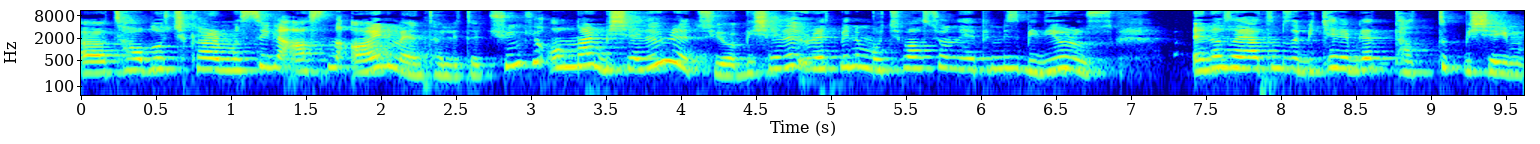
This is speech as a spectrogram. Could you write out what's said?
e, tablo çıkarmasıyla aslında aynı mentalite. Çünkü onlar bir şeyler üretiyor. Bir şeyler üretmenin motivasyonunu hepimiz biliyoruz. En az hayatımızda bir kere bile tattık bir şeyi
